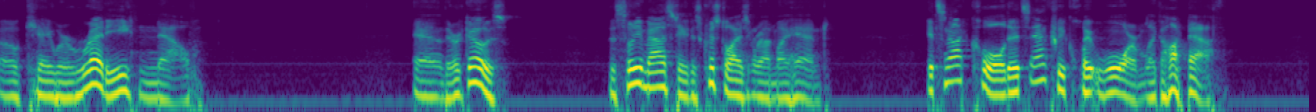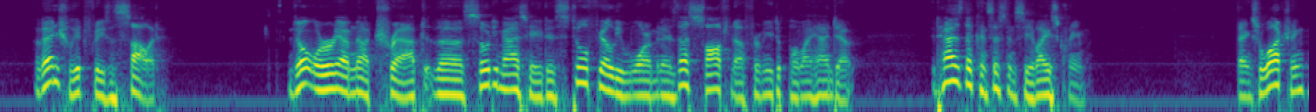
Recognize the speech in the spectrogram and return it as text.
Okay, we're ready now. And there it goes. The sodium acetate is crystallizing around my hand. It's not cold, it's actually quite warm, like a hot bath. Eventually it freezes solid. Don't worry, I'm not trapped. The sodium acetate is still fairly warm and is thus soft enough for me to pull my hand out. It has the consistency of ice cream. Thanks for watching.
